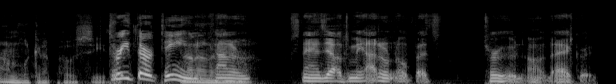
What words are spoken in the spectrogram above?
I'm looking at postseason. 313 No, no, no, kind of stands out to me. I don't know if that's true or not accurate.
